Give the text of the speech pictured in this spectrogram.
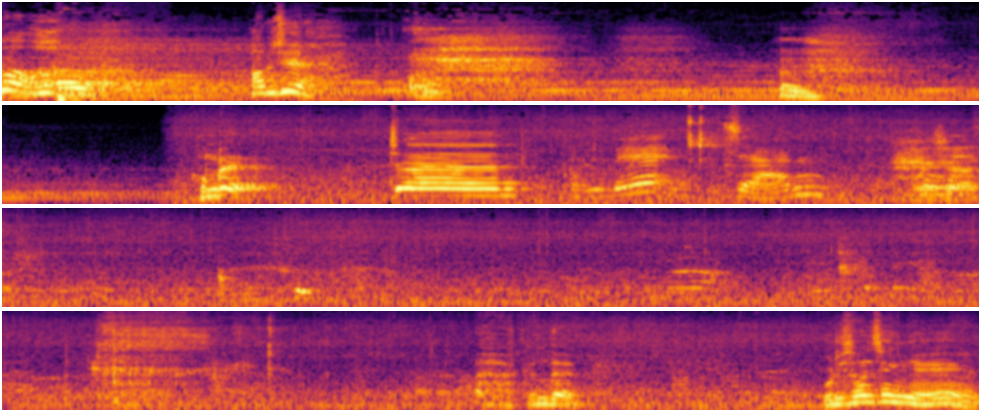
여보. 아버지. 음. 건배. 짠. 네, 짠. 짠. 아, 근데 우리 선생님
